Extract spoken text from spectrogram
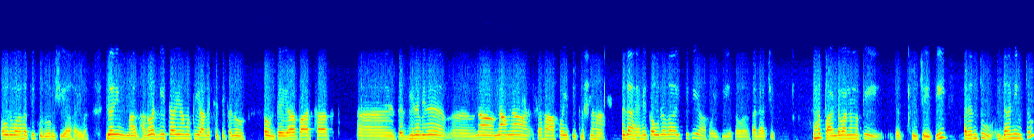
कौरवाः अपि कुर्वंशीयाः एव। इदानीं भगवद्गीतायामपि आगच्छति खलु। कौन्तेय पार्थ तद् भिन्नभिन्न नाम्ना सः आह्वयति कृष्णः। तदा हे कौरव इत्यपि आह्वयति कदाचित्। सः पाण्डवानामपि तत् सूचयति, परन्तु इदानीं तु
